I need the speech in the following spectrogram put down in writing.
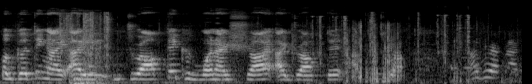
But good thing I I dropped it because when I shot, I dropped it. I'll be right back.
